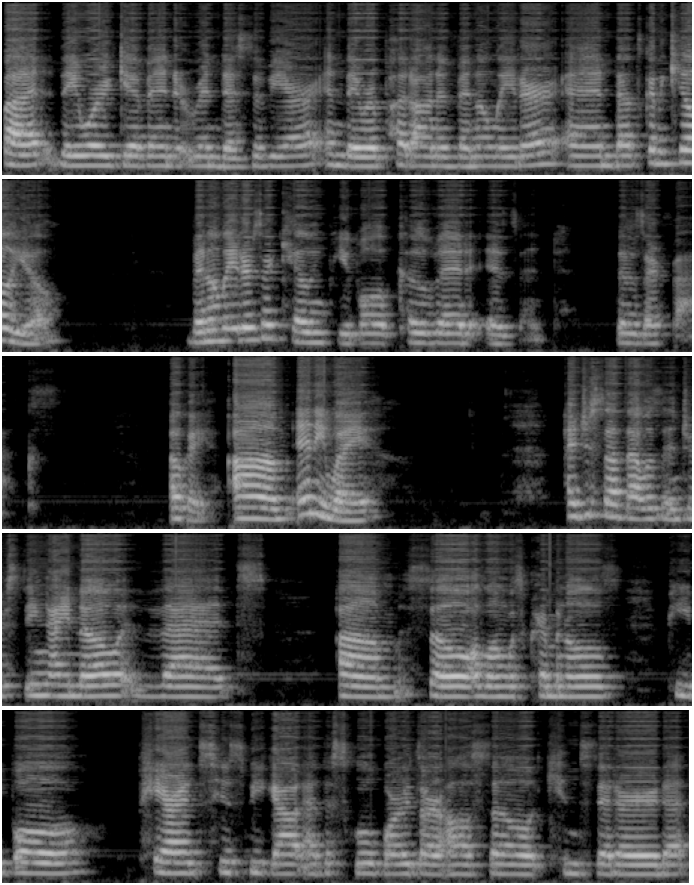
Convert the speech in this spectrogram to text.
but they were given remdesivir and they were put on a ventilator and that's going to kill you. Ventilators are killing people. COVID isn't. Those are facts. Okay. Um, anyway, I just thought that was interesting. I know that, um, so along with criminals, people, parents who speak out at the school boards are also considered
